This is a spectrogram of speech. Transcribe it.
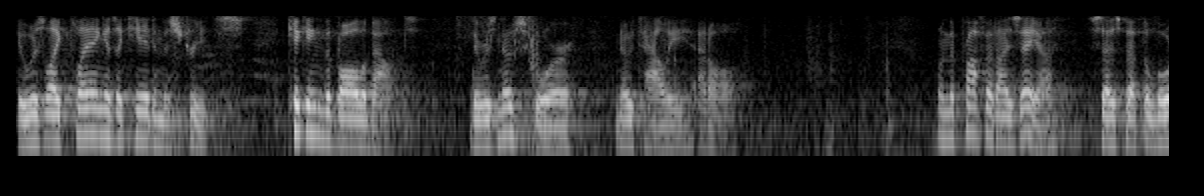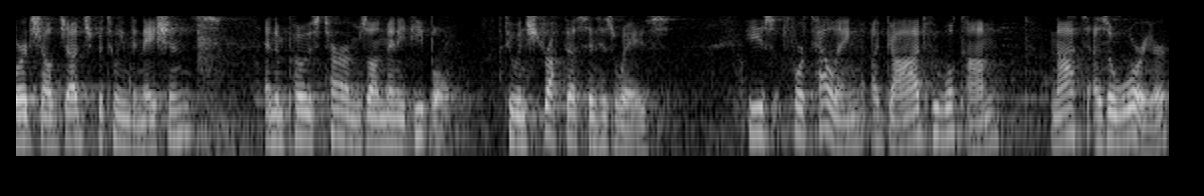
It was like playing as a kid in the streets, kicking the ball about. There was no score, no tally at all. When the prophet Isaiah says that the Lord shall judge between the nations and impose terms on many people to instruct us in his ways, he's foretelling a God who will come not as a warrior,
